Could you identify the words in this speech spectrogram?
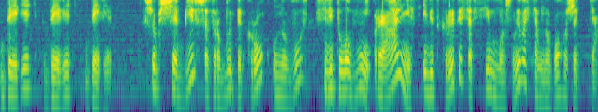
999. Щоб ще більше зробити крок у нову світлову реальність і відкритися всім можливостям нового життя.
